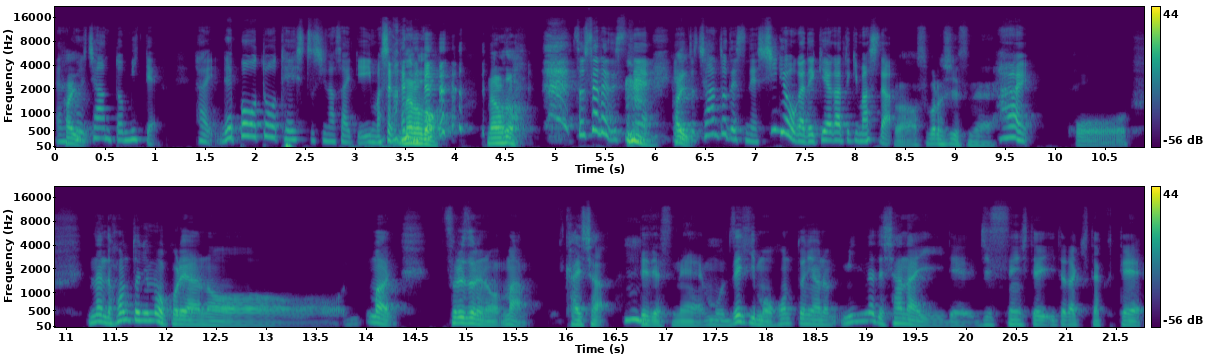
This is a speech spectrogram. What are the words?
あのこれちゃんと見て、はい、レポートを提出しなさいって言いましたからね。なるほど。なるほど。そしたらですね、えっと、ちゃんとですね、資料が出来上がってきました。あ素晴らしいですね。はい。こう、なんで本当にもうこれあのー、まあ、それぞれの、まあ、会社でですね、うん、もうぜひもう本当にあの、みんなで社内で実践していただきたくて、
